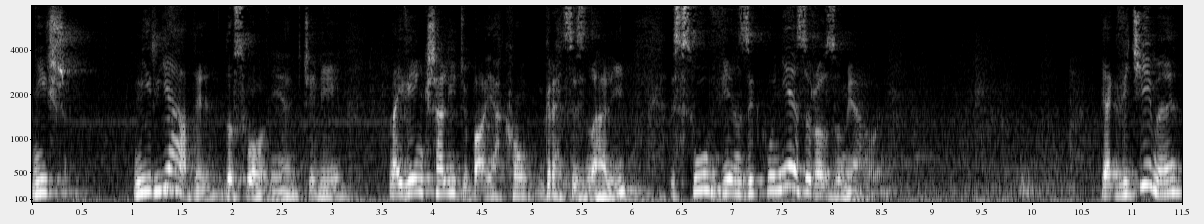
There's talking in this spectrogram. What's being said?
niż miriady dosłownie, czyli największa liczba, jaką Grecy znali, słów w języku niezrozumiałym. Jak widzimy,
